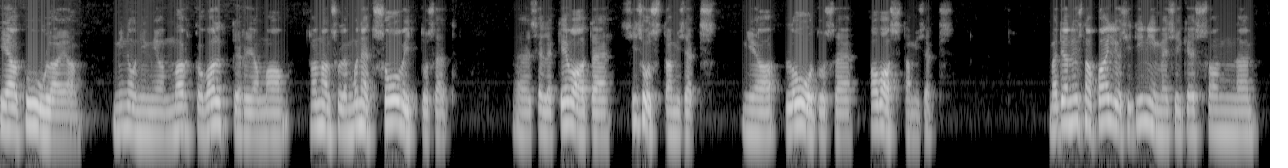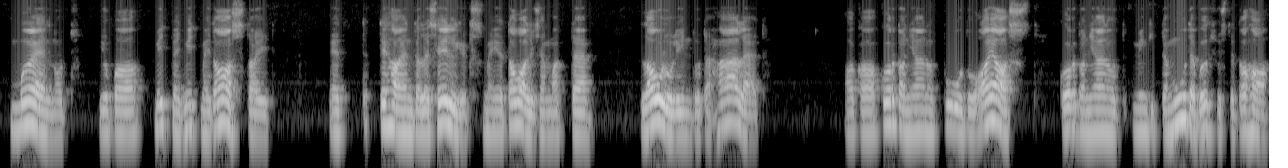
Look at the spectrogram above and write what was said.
hea kuulaja, minu nimi on Marko Valker ja ma annan sulle mõned soovitused äh, selle kevade sisustamiseks ja looduse avastamiseks. ma tean üsna paljusid inimesi, kes on äh, mõelnud juba mitmeid-mitmeid aastaid, et teha endale selgeks meie tavalisemate laululindude hääled. aga kord on jäänud puudu ajast kord on jäänud mingite muude põhjuste taha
